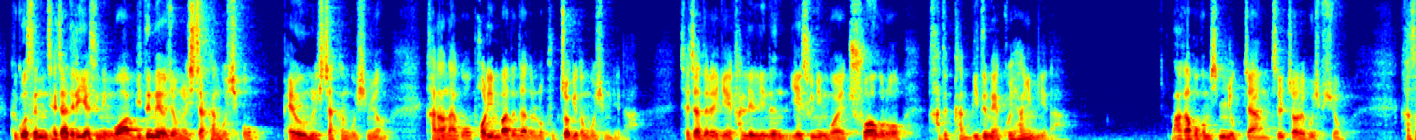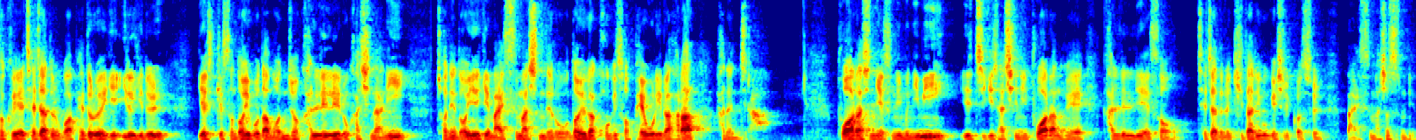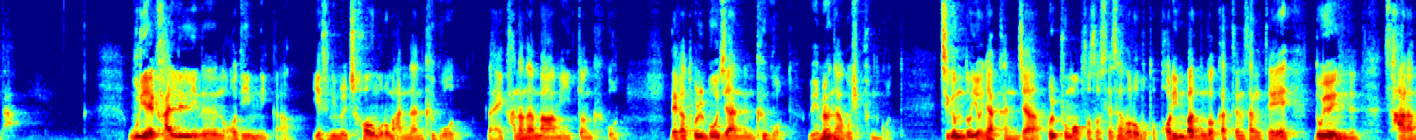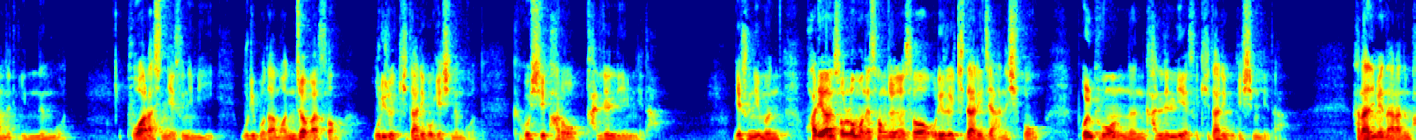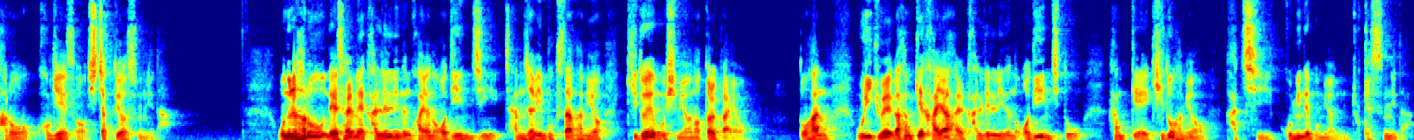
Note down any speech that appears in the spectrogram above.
그곳은 제자들이 예수님과 믿음의 여정을 시작한 곳이고 배움을 시작한 곳이며 가난하고 버림받은 자들로 북적이던 곳입니다. 제자들에게 갈릴리는 예수님과의 추억으로 가득한 믿음의 고향입니다. 마가복음 16장 7절을 보십시오. 가서 그의 제자들과 베드로에게 이르기를 예수께서 너희보다 먼저 갈릴리로 가시나니 전에 너희에게 말씀하신 대로 너희가 거기서 배우리라 하라 하는지라. 부활하신 예수님은 이미 일찍이 자신이 부활한 후에 갈릴리에서 제자들을 기다리고 계실 것을 말씀하셨습니다. 우리의 갈릴리는 어디입니까? 예수님을 처음으로 만난 그곳, 나의 가난한 마음이 있던 그곳, 내가 돌보지 않는 그곳, 외면하고 싶은 곳, 지금도 연약한 자, 볼품 없어서 세상으로부터 버림받은 것 같은 상태에 놓여있는 사람들이 있는 곳, 부활하신 예수님이 우리보다 먼저 가서 우리를 기다리고 계시는 곳, 그곳이 바로 갈릴리입니다. 예수님은 화려한 솔로몬의 성전에서 우리를 기다리지 않으시고 볼품없는 갈릴리에서 기다리고 계십니다. 하나님의 나라는 바로 거기에서 시작되었습니다. 오늘 하루 내 삶의 갈릴리는 과연 어디인지 잠잠히 묵상하며 기도해 보시면 어떨까요? 또한 우리 교회가 함께 가야 할 갈릴리는 어디인지도 함께 기도하며 같이 고민해 보면 좋겠습니다.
